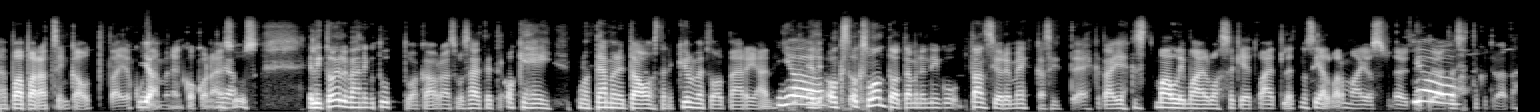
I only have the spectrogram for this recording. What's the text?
äh, paparatsin kautta tai joku tämmöinen kokonaisuus. Joo. Eli toi oli vähän niin kuin tuttua kauraa sulla. Sä että okei, mulla on tämmöinen tausta, niin kyllä mä tuolla pärjään. Joo. Eli onko Lontoa tämmöinen niin kuin tanssijoiden mekka sitten ehkä, tai ehkä sitten mallimaailmassakin, että ajattelet, että no siellä varmaan jos löytyy Joo. työtä sitten kuin työtä.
